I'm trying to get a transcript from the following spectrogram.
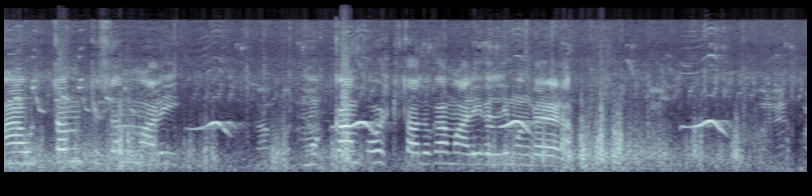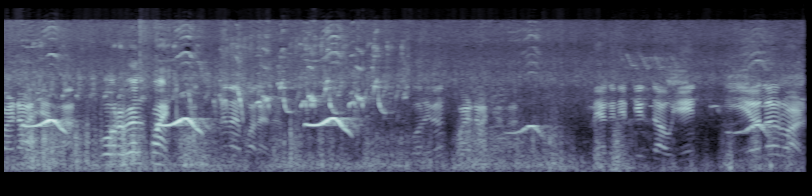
हा उत्तम किसन माळी मुक्काम post taluka Mali Galli Mangalvedha. Borewell point borewell point आहे का? Magnetic dowsing L rod.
